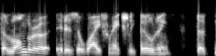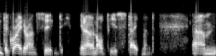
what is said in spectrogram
the longer it is away from actually building, the, the greater uncertainty, you know, an obvious statement. Um,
